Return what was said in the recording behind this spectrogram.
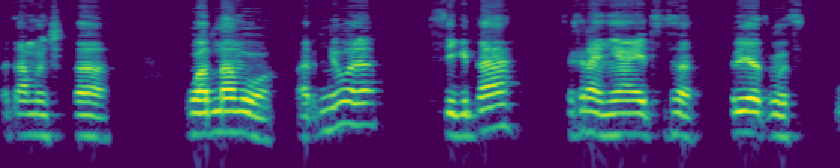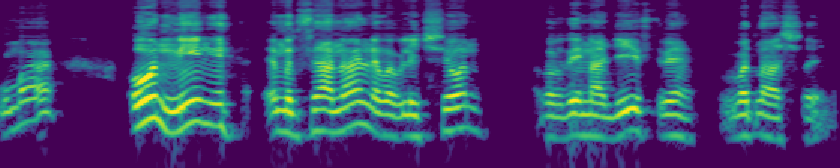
потому что у одного партнера всегда сохраняется трезвость ума, он менее эмоционально вовлечен во взаимодействие в отношениях.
